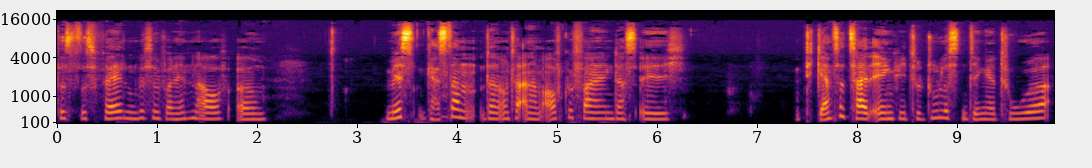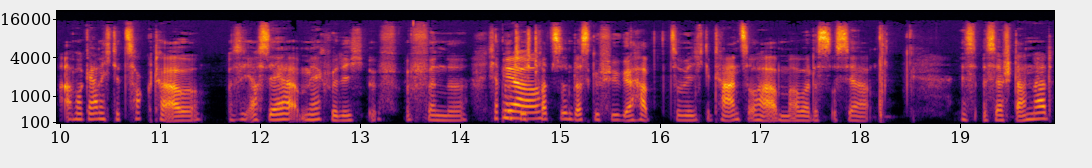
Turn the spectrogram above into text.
das, das fällt ein bisschen von hinten auf. Ähm, mir ist gestern dann unter anderem aufgefallen, dass ich die ganze Zeit irgendwie To-Do-Listen-Dinge tue, aber gar nicht gezockt habe. Was ich auch sehr merkwürdig finde. Ich habe Ja. natürlich trotzdem das Gefühl gehabt, so wenig getan zu haben, aber das ist ja ist, ist ja Standard.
